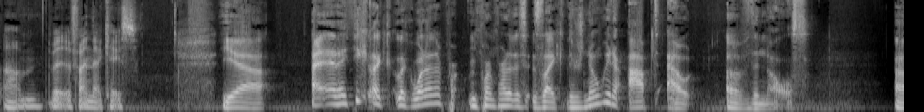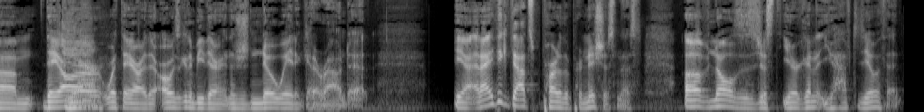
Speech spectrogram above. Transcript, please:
um, find that case. Yeah, and I think like like one other important part of this is like there's no way to opt out of the nulls. Um, they are yeah. what they are. They're always going to be there, and there's just no way to get around it. Yeah, and I think that's part of the perniciousness of nulls is just you're gonna you have to deal with it.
